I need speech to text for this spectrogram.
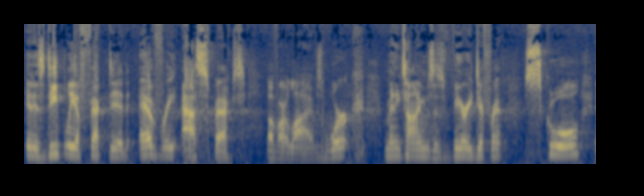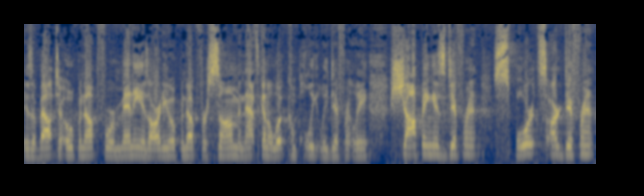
It has deeply affected every aspect of our lives. Work, many times, is very different. School is about to open up for many, has already opened up for some, and that's going to look completely differently. Shopping is different. Sports are different.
